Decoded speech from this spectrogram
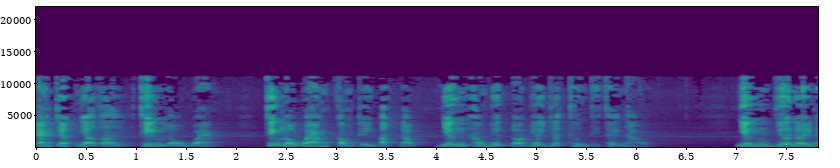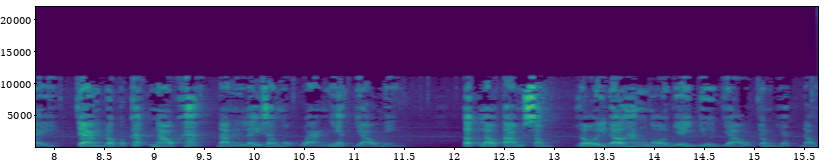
Chàng chợt nhớ tới Thiên Lộ Hoàng. Thiên Lộ Hoàng công trị bách độc, nhưng không biết đối với vết thương thì thế nào. Nhưng giữa nơi này, chàng đâu có cách nào khác đành lấy ra một hoàng nhét vào miệng. Tất lão tam xong, rồi đỡ hắn ngồi dậy dựa vào trong vách động.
